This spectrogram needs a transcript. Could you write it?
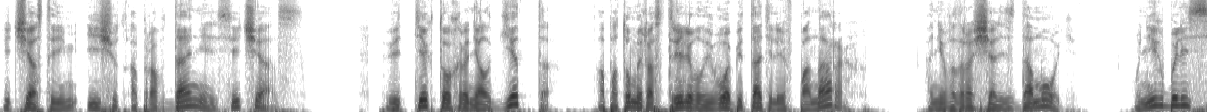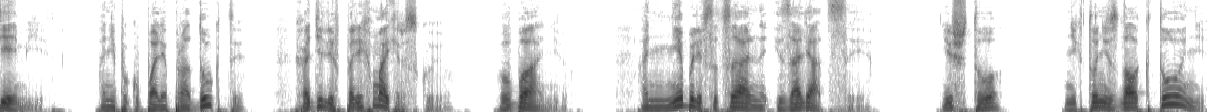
и часто им ищут оправдание сейчас. Ведь те, кто охранял гетто, а потом и расстреливал его обитателей в Панарах, они возвращались домой. У них были семьи. Они покупали продукты, ходили в парикмахерскую, в баню. Они не были в социальной изоляции. И что? Никто не знал, кто они,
